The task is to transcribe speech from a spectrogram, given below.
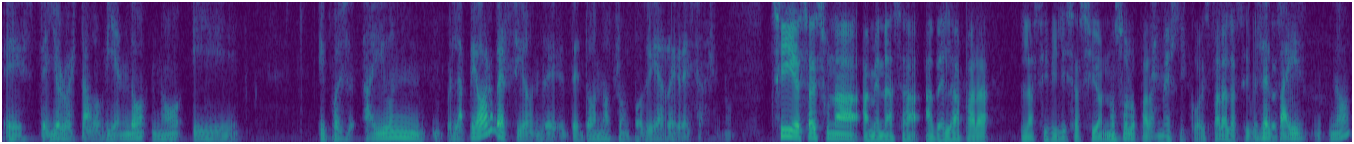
este, yo lo he estado viendo, ¿no? Y, y pues hay un, la peor versión de, de Donald Trump podría regresar, ¿no? Sí, esa es una amenaza, Adela, para la civilización, no solo para México, es para la Es civilización. el país, ¿no?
